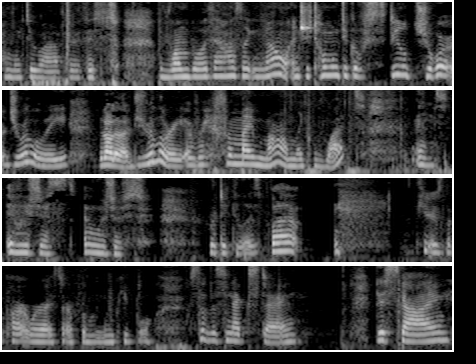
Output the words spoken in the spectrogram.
told me to go after this one boy. Then I was like, no. And she told me to go steal jewelry, blah, jewelry away from my mom. Like, what? And it was just, it was just ridiculous. But here's the part where I start bullying people. So this next day, this guy,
